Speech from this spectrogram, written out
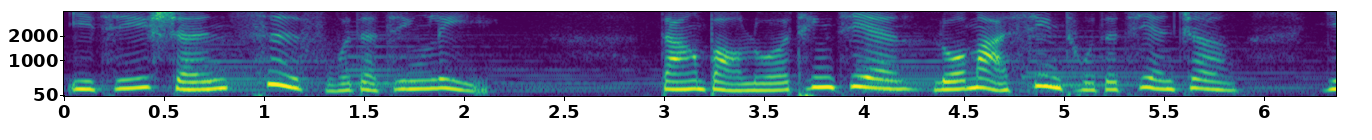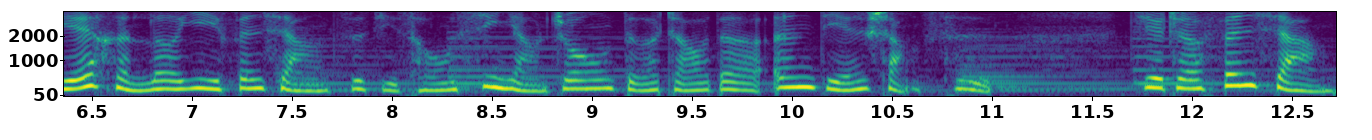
以及神赐福的经历。当保罗听见罗马信徒的见证，也很乐意分享自己从信仰中得着的恩典赏赐。借着分享，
